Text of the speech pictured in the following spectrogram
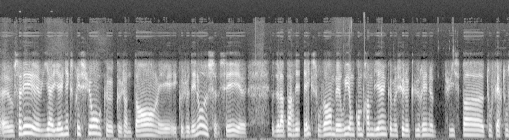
Euh, vous savez, il y, a, une expression que, j'entends et, que je dénonce, c'est euh, de la part des laïcs souvent, ben oui, on comprend bien que monsieur le curé ne puisse pas tout faire tout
